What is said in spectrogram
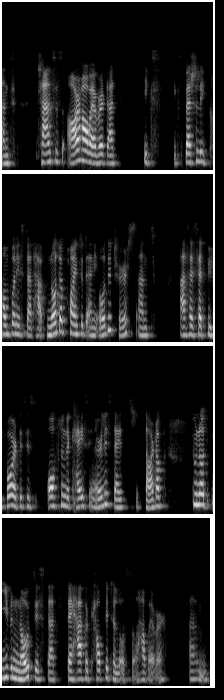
And chances are, however, that especially companies that have not appointed any auditors, and as I said before, this is often the case in early stage startup, do not even notice that they have a capital loss, however. Um,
